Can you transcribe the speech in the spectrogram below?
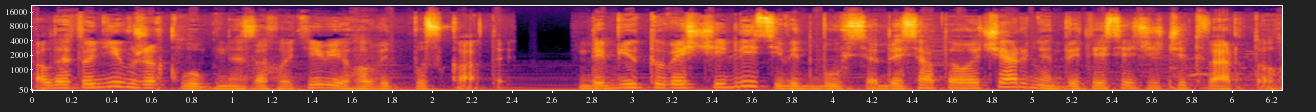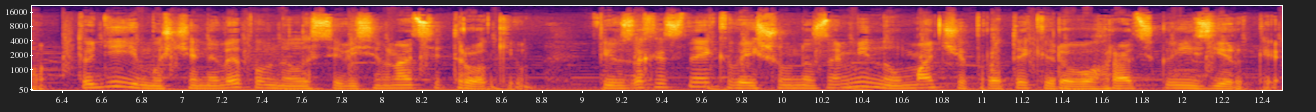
але тоді вже клуб не захотів його відпускати. Дебют у вищій лізі відбувся 10 червня 2004-го. Тоді йому ще не виповнилося 18 років. Півзахисник вийшов на заміну у матчі проти Кіровоградської зірки,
